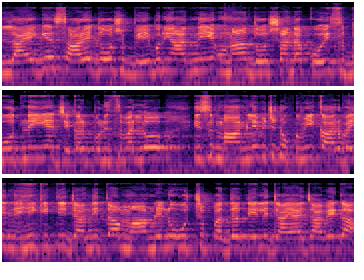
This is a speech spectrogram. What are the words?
ਲਾਏ ਗਏ ਸਾਰੇ ਦੋਸ਼ ਬੇਬੁਨਿਆਦ ਨੇ, ਉਹਨਾਂ ਦੋਸ਼ਾਂ ਦਾ ਕੋਈ ਸਬੂਤ ਨਹੀਂ ਹੈ। ਜੇਕਰ ਪੁਲਿਸ ਵੱਲੋਂ ਇਸ ਮਾਮਲੇ ਵਿੱਚ ਢੁਕਵੀਂ ਕਾਰਵਾਈ ਨਹੀਂ ਕੀਤੀ ਜਾਂਦੀ ਤਾਂ ਮਾਮਲੇ ਨੂੰ ਉੱਚ ਪੱਧਰ ਤੇ ਲਿਜਾਇਆ ਜਾਵੇਗਾ।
